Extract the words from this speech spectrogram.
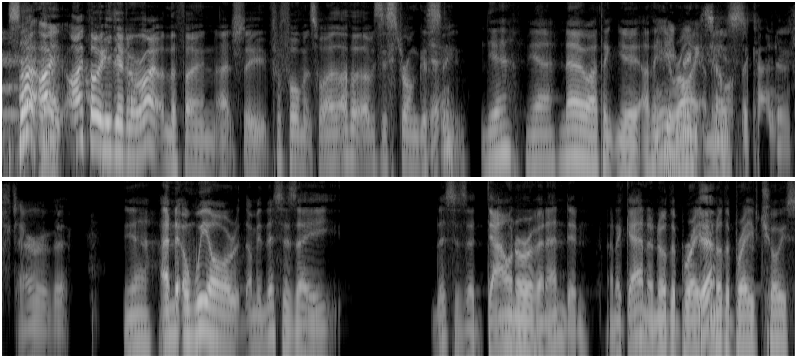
That's it, I. I, I thought he did all right on the phone, actually, performance-wise. I thought that was his strongest Yeah. scene. Yeah, yeah. No, I think you. I think Yeah, you're he really right. I mean, sells the kind of terror of it. yeah, and and we are. I mean, this is a this is a downer of an ending, and again, another brave Yeah. another brave choice.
